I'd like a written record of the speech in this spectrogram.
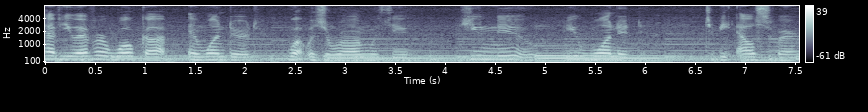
Have you ever woke up and wondered what was wrong with you? You knew you wanted to be elsewhere,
